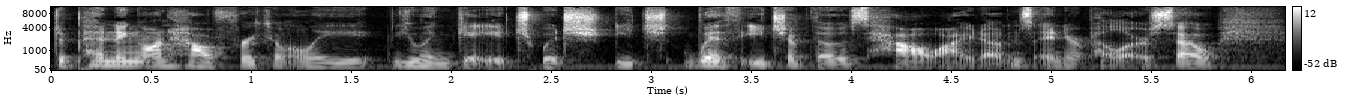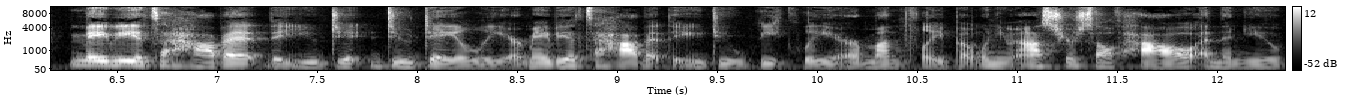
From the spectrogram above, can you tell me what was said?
depending on how frequently you engage which each with each of those how items in your pillars so maybe it's a habit that you do daily or maybe it's a habit that you do weekly or monthly but when you ask yourself how and then you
